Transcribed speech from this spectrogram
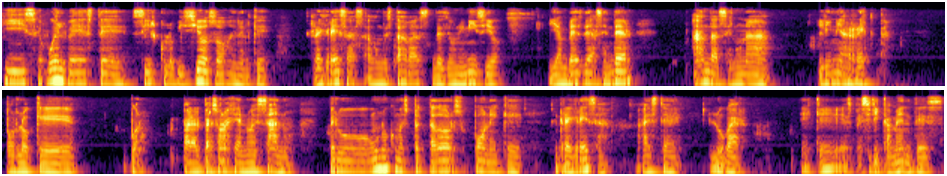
y se vuelve este círculo vicioso en el que regresas a donde estabas desde un inicio y en vez de ascender, andas en una línea recta. Por lo que, bueno, para el personaje no es sano, pero uno como espectador supone que regresa a este lugar, eh, que específicamente es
